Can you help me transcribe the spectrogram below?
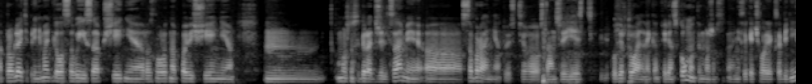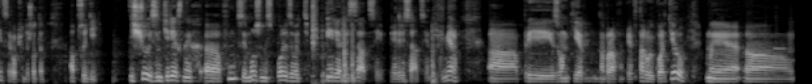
отправлять и принимать голосовые сообщения, разного оповещения. Можно собирать с жильцами а, собрания, то есть э, в станции есть виртуальные конференц-комнаты, можем несколько человек объединиться и, в общем-то, что-то обсудить. Еще из интересных э, функций можем использовать переадресации. переадресации. Например, а, при звонке, набрав, например, вторую квартиру, мы а,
